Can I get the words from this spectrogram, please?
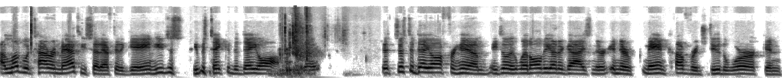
I love what Tyrann Mathieu said after the game. He just he was taking the day off. You know? It's just a day off for him. He's let all the other guys in their in their man coverage do the work, and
